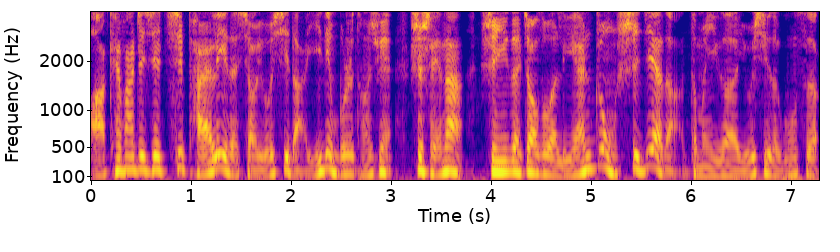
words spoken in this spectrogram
啊，开发这些棋牌类的小游戏的，一定不是腾讯，是谁呢？是一个叫做联众世界的这么一个游戏的公司。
